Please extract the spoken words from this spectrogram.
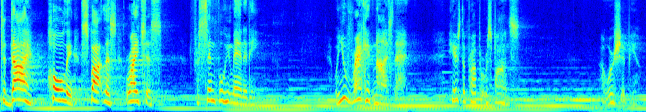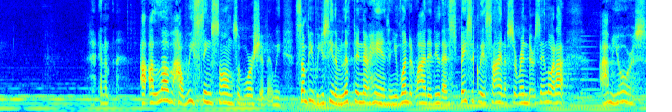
to die holy, spotless, righteous for sinful humanity. When you recognize that, here's the proper response I worship you. And I, I love how we sing songs of worship, and we some people you see them lifting their hands, and you've wondered why they do that. It's basically a sign of surrender, saying, Lord, I, I'm yours.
